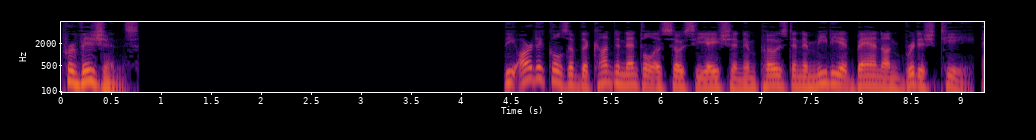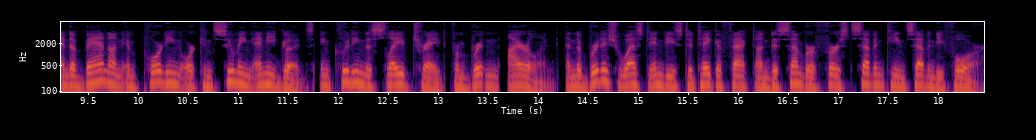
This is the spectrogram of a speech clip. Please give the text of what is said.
Provisions The Articles of the Continental Association imposed an immediate ban on British tea, and a ban on importing or consuming any goods including the slave trade from Britain, Ireland, and the British West Indies to take effect on December 1, 1774.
